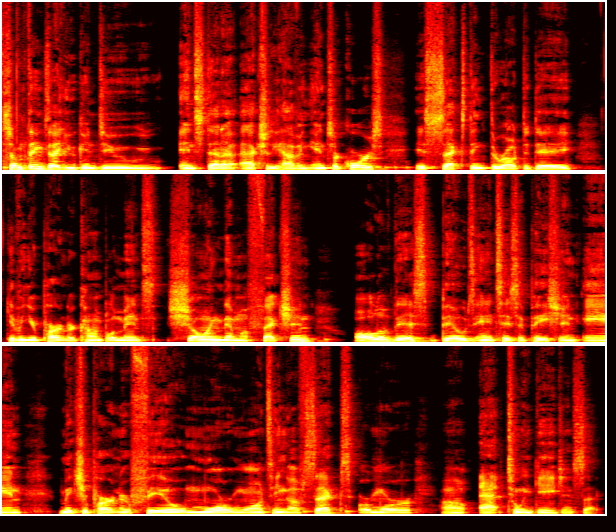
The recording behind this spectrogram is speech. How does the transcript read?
some things that you can do instead of actually having intercourse is sexting throughout the day, giving your partner compliments, showing them affection, all of this builds anticipation and makes your partner feel more wanting of sex or more uh, apt to engage in sex.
